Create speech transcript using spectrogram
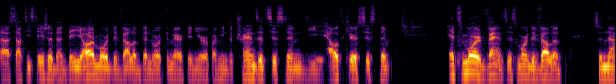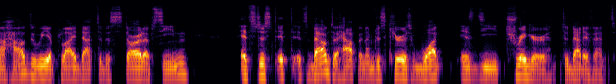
uh, Southeast Asia that they are more developed than North America and Europe. I mean, the transit system, the healthcare system, it's more advanced, it's more developed. So now, how do we apply that to the startup scene? It's just it, it's bound to happen. I'm just curious, what is the trigger to that event?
